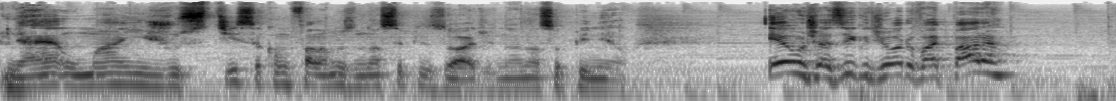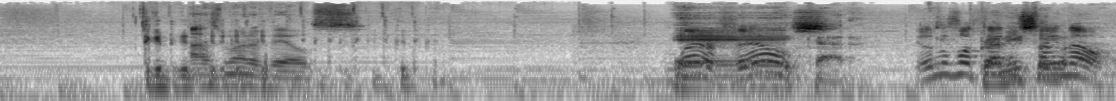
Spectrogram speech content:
Né? Uma injustiça, como falamos no nosso episódio, na nossa opinião. Eu, Jazico de Ouro, vai para... As Marvels. Marvels? É, cara. Eu não vou ter foi aí, não.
